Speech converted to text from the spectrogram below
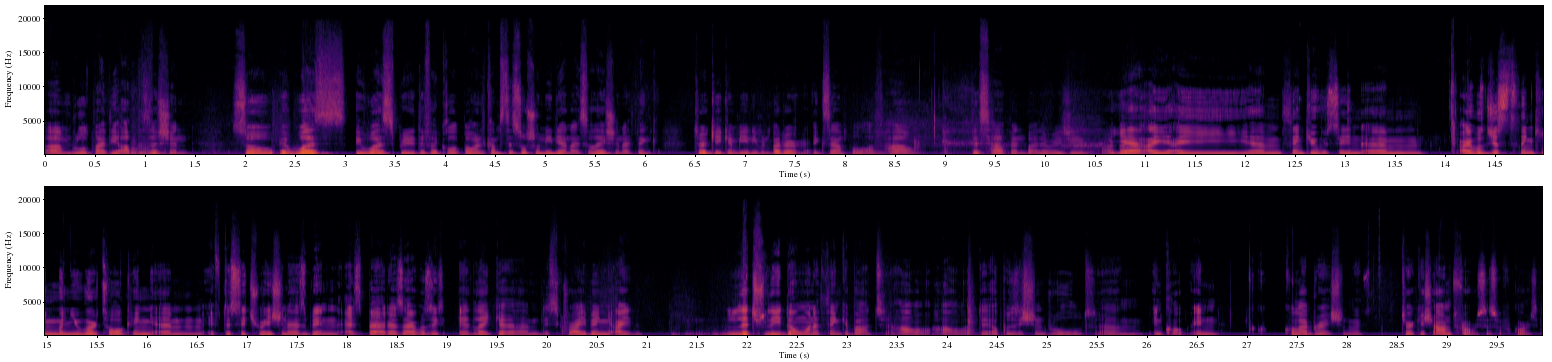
um, ruled by the opposition. So it was it was pretty difficult. But when it comes to social media and isolation, I think Turkey can be an even better example of how this happened by the regime. Yeah, I, I um, thank you, Hussein. Um, I was just thinking when you were talking, um, if the situation has been as bad as I was uh, like um, describing, I literally don't want to think about how, how the opposition ruled um, in co- in co- collaboration with Turkish armed forces, of course.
